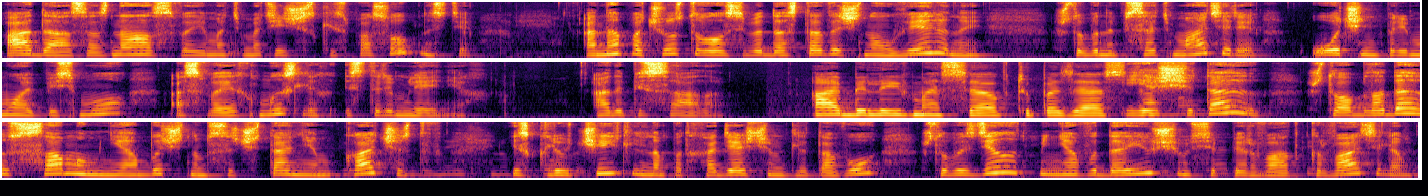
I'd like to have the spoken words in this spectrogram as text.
Ада осознала свои математические способности, она почувствовала себя достаточно уверенной, чтобы написать матери очень прямое письмо о своих мыслях и стремлениях. Ада писала – I believe myself to possess... Я считаю, что обладаю самым необычным сочетанием качеств, исключительно подходящим для того, чтобы сделать меня выдающимся первооткрывателем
